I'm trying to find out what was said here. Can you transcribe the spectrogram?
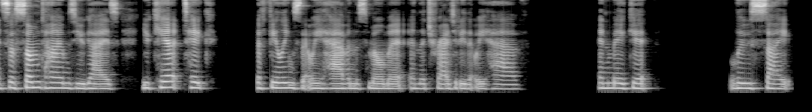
And so sometimes, you guys, you can't take the feelings that we have in this moment and the tragedy that we have and make it lose sight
